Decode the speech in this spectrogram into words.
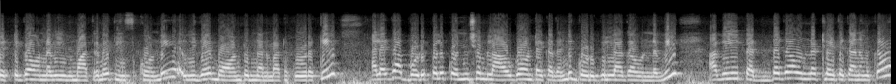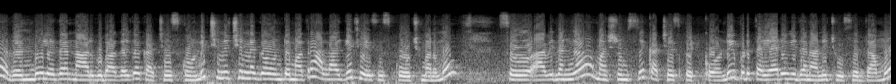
గట్టిగా ఉన్నవి ఇవి మాత్రమే తీసుకోండి. ఇదే బాగుంటుంది అనమాట కూరకి. అలాగే ఆ బొడుపులు కొంచెం లావుగా ఉంటాయి కదండి గొడుగుల్లాగా ఉన్నవి. అవి పెద్దగా ఉన్నట్లయితే కనుక రెండు లేదా నాలుగు భాగాలుగా కట్ చేసుకోండి. చిన్న చిన్నగా ఉంటే మాత్రం అలాగే చేసేసుకోవచ్చు మనము. సో ఆ విధంగా మష్రూమ్స్ని కట్ చేసి పెట్టుకోండి. ఇప్పుడు తయారీ విధానాన్ని చూసేద్దాము.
